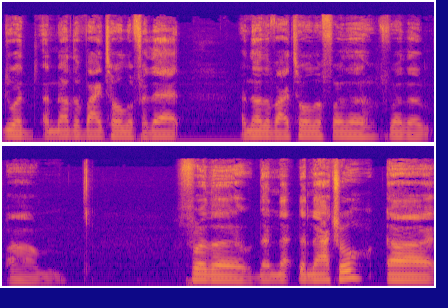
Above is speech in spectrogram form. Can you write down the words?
do a, another Vitola for that, another Vitola for the for the um, for the the, the natural. Uh,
